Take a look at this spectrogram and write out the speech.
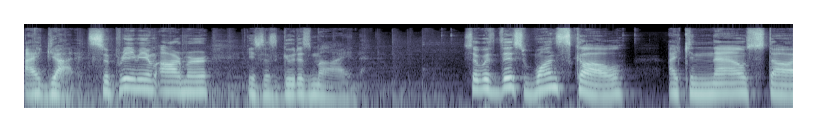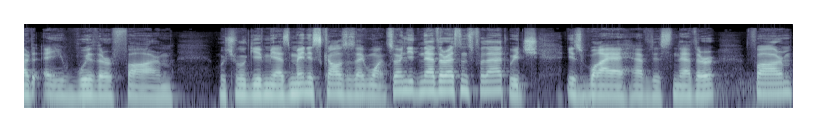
I got it. Supremium armor is as good as mine. So with this one skull, I can now start a wither farm, which will give me as many skulls as I want. So I need nether essence for that, which is why I have this nether farm,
